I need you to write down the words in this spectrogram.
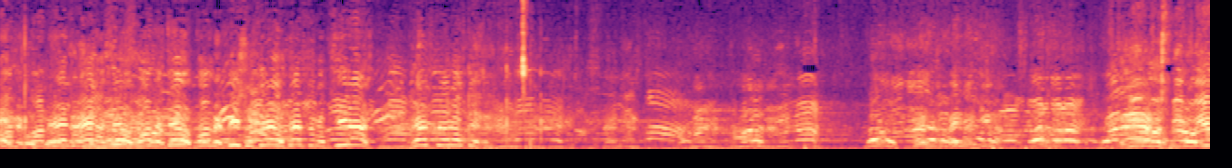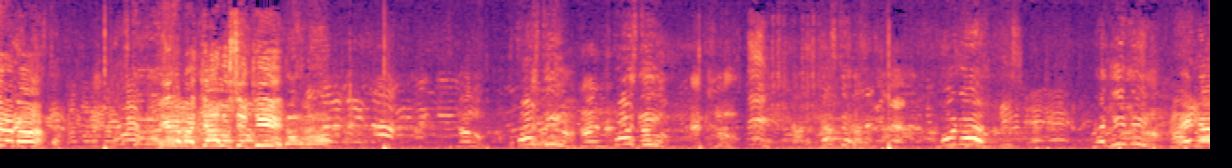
Πάμε, πάμε, έλα, έλα, Τέο, πάμε, Τέο, πάμε, πίσω, Τέο, δεύτερο, ψήρας, δεύτερο, Τέο. Ήρεμα εκεί! Πάστη! Πάστη! Δεύτερο! Μόνος! Να γίνει! Ένα,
